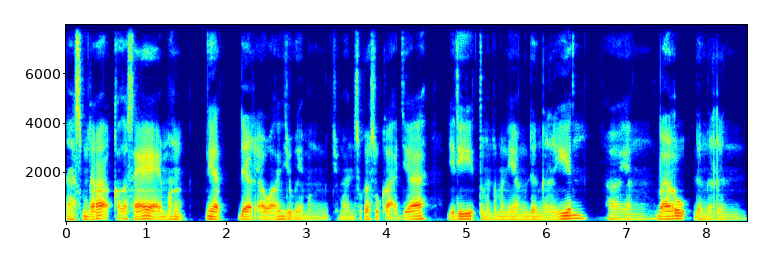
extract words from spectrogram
Nah sementara kalau saya ya emang niat dari awalnya juga emang cuman suka-suka aja. Jadi teman-teman yang dengerin, uh, yang baru dengerin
